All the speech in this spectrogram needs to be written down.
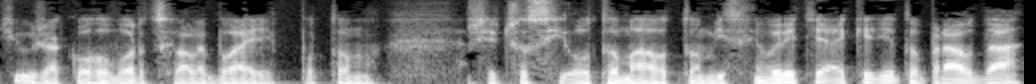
či už ako hovorcu, alebo aj potom, že čo si o tom a o tom myslím. Viete, aj keď je to pravda,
